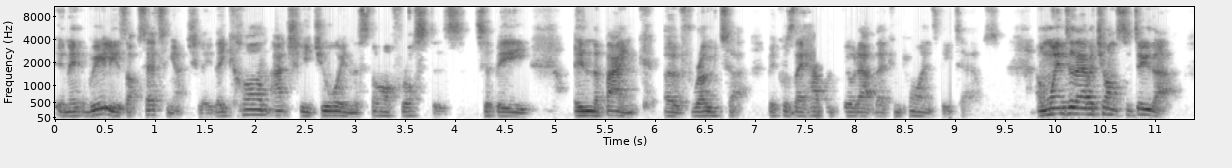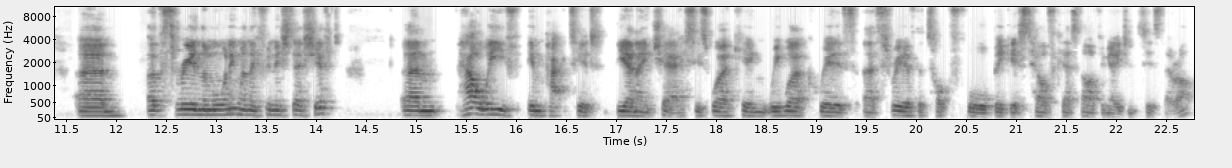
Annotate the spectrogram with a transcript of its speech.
and it really is upsetting actually, they can't actually join the staff rosters to be in the bank of rota because they haven't filled out their compliance details. And when do they have a chance to do that? Um, at three in the morning when they finish their shift? Um, how we've impacted the NHS is working. We work with uh, three of the top four biggest healthcare staffing agencies there are.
